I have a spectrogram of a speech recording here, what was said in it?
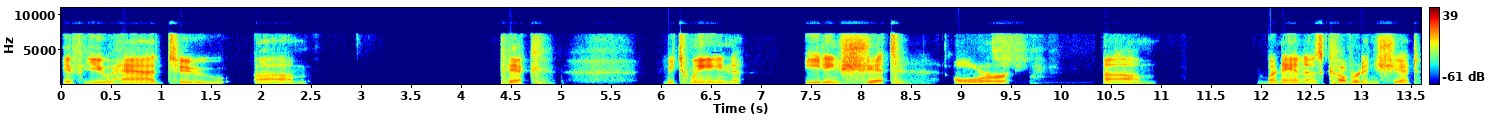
if you had to um, pick between eating shit or um, bananas covered in shit,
